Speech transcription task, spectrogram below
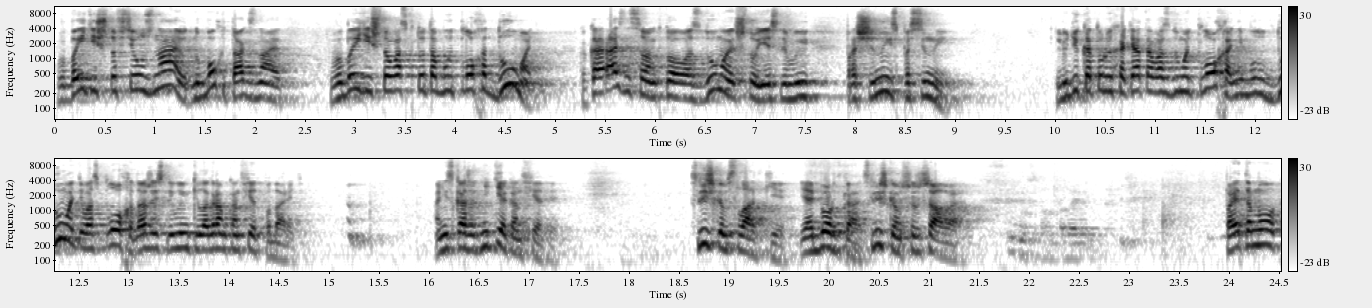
Вы боитесь, что все узнают? Ну, Бог и так знает. Вы боитесь, что у вас кто-то будет плохо думать? Какая разница вам, кто о вас думает, что, если вы прощены и спасены? Люди, которые хотят о вас думать плохо, они будут думать о вас плохо, даже если вы им килограмм конфет подарите. Они скажут, не те конфеты. Слишком сладкие. И обертка слишком шершавая. Поэтому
